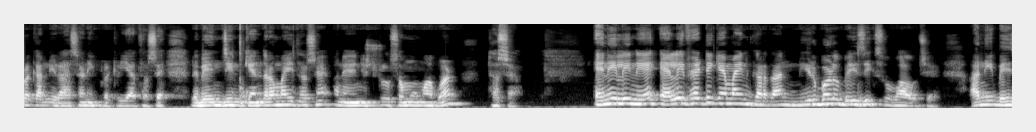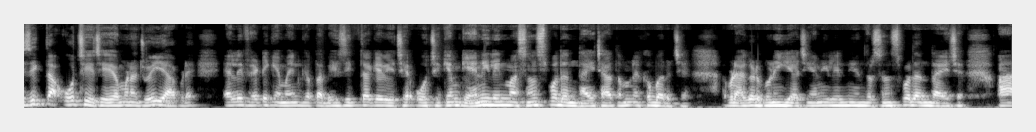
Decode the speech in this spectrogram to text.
પ્રકારની રાસાયણિક પ્રક્રિયા થશે. એટલે બેન્ઝિન કેન્દ્રમાંય થશે અને NH2 ટુ સમૂહમાં પણ થશે. એનિલિન એ એલિફેટિક એમાઇન કરતાં નિર્બળ બેઝિક સ્વભાવ છે. આની બેઝિકતા ઓછી છે એ હમણાં જોઈએ આપણે. એલિફેટિક એમાઇન કરતાં બેઝિકતા કેવી છે? ઓછી. કેમ કે એનિલિનમાં સંસ્પદન થાય છે, આ તમને ખબર છે. આપણે આગળ ભણી ગયા છીએ એનિલિનની અંદર સંસ્પદન થાય છે. આ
